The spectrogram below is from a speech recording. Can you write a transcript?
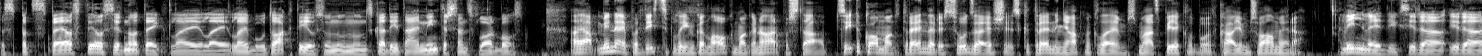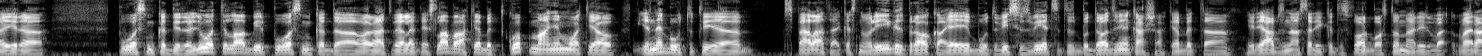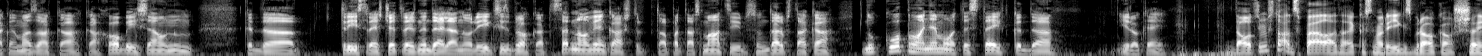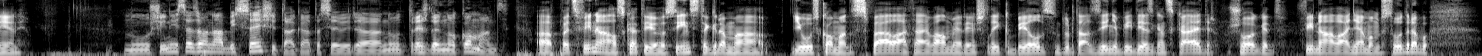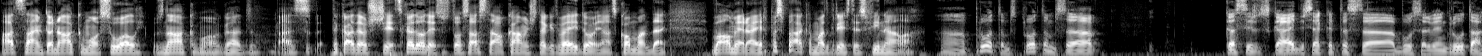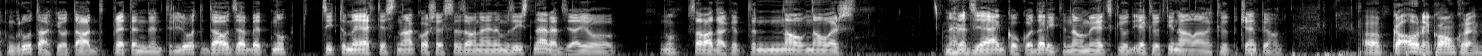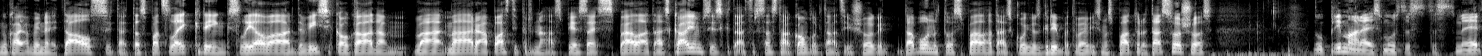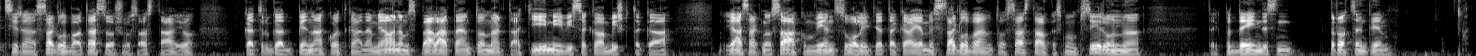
tas pats spēles stils ir noteikti, lai, lai, lai būtu aktīvs un, un, un skatītājiem interesants florbols. Jā, minēja par disciplīnu gan laukumā, gan ārpus tā. Citu komandu treneri ir sūdzējušies, ka treniņa apmeklējums māc pieklibot, kā jums Valmērā. Viņveidīgs ir, ir, ir, ir posmi, kad ir ļoti labi, ir posmi, kad uh, varētu vēlēties labāk, ja, bet kopumā ņemot jau, ja nebūtu tie spēlētāji, kas no Rīgas braukā, ja, ja būtu visi uz vietas, tas būtu daudz vienkāršāk. Ja, bet uh, ir jāapzinās arī, ka tas floorbols tomēr ir vairāk vai mazāk kā, kā hobijs, ja, un, un kad uh, trīs reizes, četras reizes nedēļā no Rīgas izbraukāt, tas arī nav vienkārši tur tāpat tās mācības un darbs. Tā kā nu, kopumā ņemot, es teiktu, ka uh, ir ok. Daudz jums tādu spēlētāju, kas no Rīgas braukā uz šejieni. Nu, šī sezonā bija seši, tā kā tas jau ir nu, trešdaļa no komandas. Pēc fināla skatījos Instagram. Jūsu komandas spēlētāji Valmierieši lika bildes, un tur tā ziņa bija diezgan skaidra. Šogad finālā ņemam sudrabu, atstājam to nākamo soli uz nākamo gadu. Es, kā tev šķiet, skatoties uz to sastāvu, kā viņš tagad veidojās komandai, Valmierā ir pa spēkam atgriezties finālā? Protams, protams kas ir skaidrs, ja, ka tas uh, būs arvien grūtāk un grūtāk, jo tādu pretendentu ir ļoti daudz, ja, bet nu, citu mērķi es nākošajai sezonai nemaz īsti neredzu, ja, jo nu, savādāk nav, nav vairs neredz jēgu kaut ko darīt, ja nav mērķis kļūt, iekļūt finālā vai kļūt par čempionu. Uh, galvenie konkurenti, nu, kā jau minēju, Talsi, tas pats Lekrings, Lielvārda, visi kaut kādā mērā pastiprinās, piesaistīs spēlētājs. Kā jums izskatās ar sastāvu komplektāciju šogad? Dabūnu tos spēlētājus, ko jūs gribat, vai vismaz paturat esošos? Nu, primārais mūsu tas, tas mērķis ir saglabāt esošo sastāvu, jo katru gadu pienākot kādam jaunam spēlētājam, tomēr tā ķīmija visa kā bišķi tā kā jāsāk no sākuma viena solīt. Ja, kā, ja mēs saglabājam to sastāvu, kas mums ir, un tā, pat 90%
